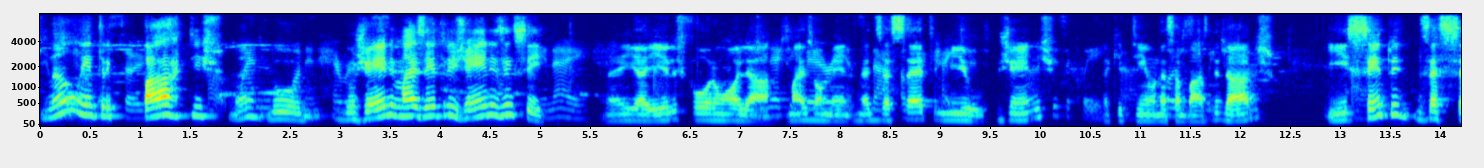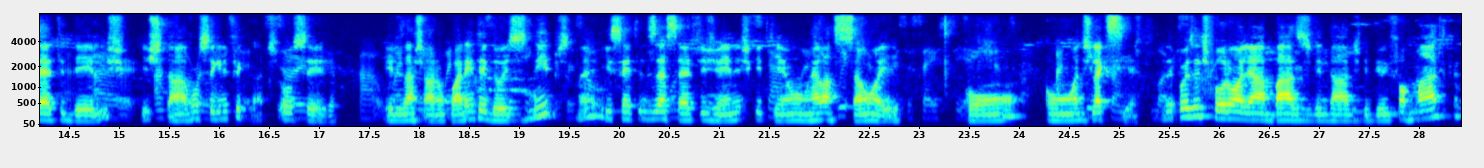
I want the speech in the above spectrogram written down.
não entre partes né, do, do gene, mas entre genes em si. Né? E aí eles foram olhar mais ou menos né, 17 mil genes né, que tinham nessa base de dados e 117 deles estavam significantes, ou seja, eles acharam 42 SNPs né, e 117 genes que tinham relação aí com, com a dislexia. Depois eles foram olhar bases de dados de bioinformática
